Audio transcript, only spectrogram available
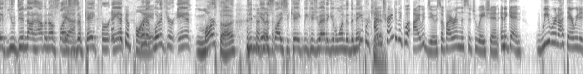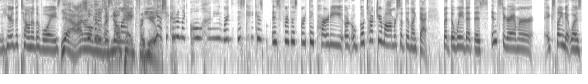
if you did not have enough slices Yeah. of cake for That's a Aunt? good What if, what if your Aunt Martha didn't get a slice of cake because you had to give one to the neighbor kid? I'm trying to think what I would do. So if I were in this situation, and again, we were not there. We didn't hear the tone of the voice. Yeah, I don't She know if it was like, "No been cake for you." Yeah, she could have been like, "Oh, honey, we're, this cake is is for this birthday party," or, or go talk to your mom or something like that. But the way that this Instagrammer explained it was,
